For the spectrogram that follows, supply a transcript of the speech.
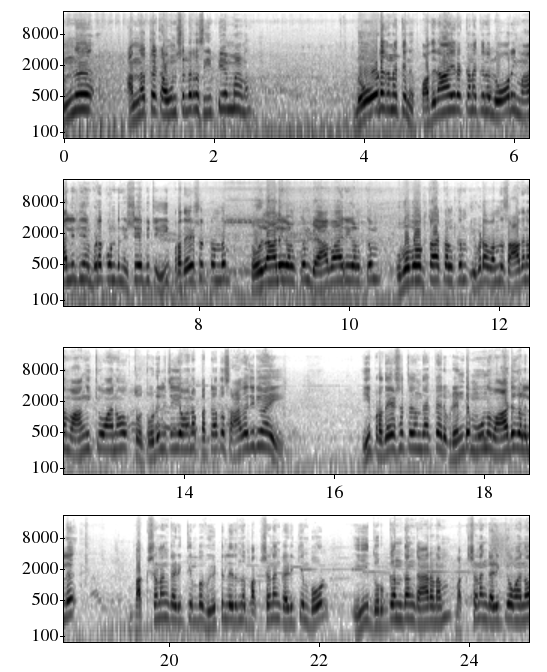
അന്ന് അന്നത്തെ കൗൺസിലർ സി പി എം ആണ്. ലോഡ് കണക്കിന് പതിനായിരക്കണക്കിന് ലോറി മാലിന്യം ഇവിടെ കൊണ്ട് നിക്ഷേപിച്ചു. ഈ പ്രദേശത്തൊന്നും തൊഴിലാളികൾക്കും വ്യാപാരികൾക്കും ഉപഭോക്താക്കൾക്കും ഇവിടെ വന്ന് സാധനം വാങ്ങിക്കുവാനോ തൊഴിൽ ചെയ്യുവാനോ പറ്റാത്ത സാഹചര്യമായി. ഈ പ്രദേശത്ത് നിന്നൊക്കെ രണ്ട് മൂന്ന് വാർഡുകളിൽ ഭക്ഷണം കഴിക്കുമ്പോൾ വീട്ടിലിരുന്ന് ഭക്ഷണം കഴിക്കുമ്പോൾ ഈ ദുർഗന്ധം കാരണം ഭക്ഷണം കഴിക്കുവാനോ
